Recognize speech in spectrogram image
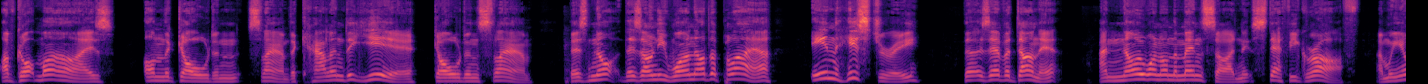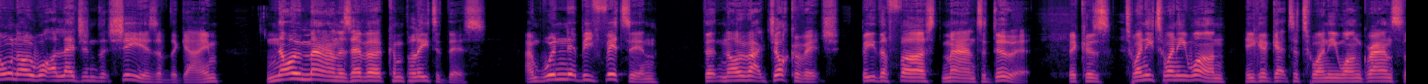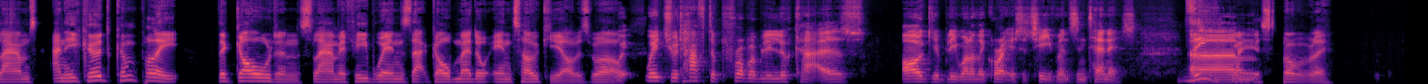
I've got my eyes on the Golden Slam, the calendar year Golden Slam. There's not, there's only one other player in history that has ever done it, and no one on the men's side, and it's Steffi Graf. And we all know what a legend that she is of the game. No man has ever completed this. And wouldn't it be fitting that Novak Djokovic be the first man to do it? Because 2021, he could get to 21 Grand Slams and he could complete the Golden Slam if he wins that gold medal in Tokyo as well. Which would have to probably look at as arguably one of the greatest achievements in tennis. The um, greatest, probably.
